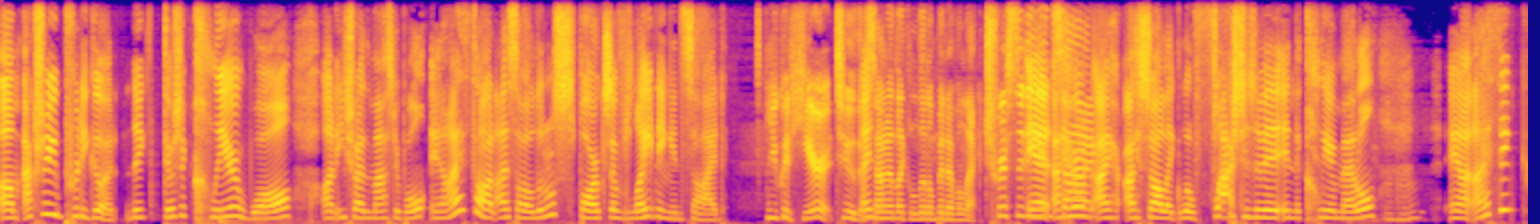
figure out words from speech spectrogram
um, actually pretty good. Like there's a clear wall on each side of the master bolt, and I thought I saw little sparks of lightning inside. You could hear it too. That And- sounded like a little bit of electricity And inside. I heard I I saw like little flashes of it in the clear metal, Mm-hmm. and I think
